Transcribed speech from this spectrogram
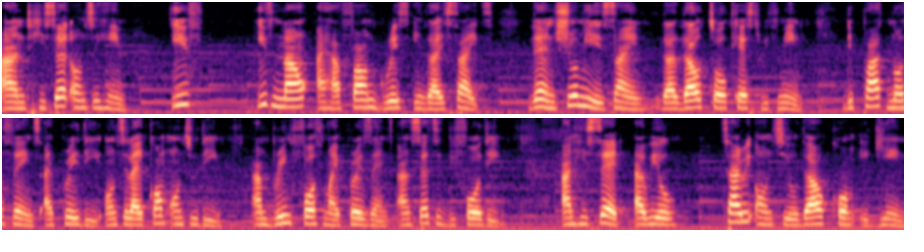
And he said unto him, If if now I have found grace in thy sight, then show me a sign that thou talkest with me. Depart not thence, I pray thee, until I come unto thee, and bring forth my present, and set it before thee. And he said, I will tarry until thou come again.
